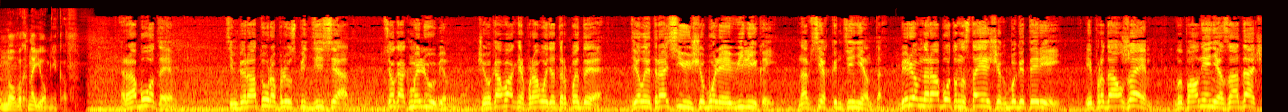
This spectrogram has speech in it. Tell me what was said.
новых наемников. Работаем. Температура плюс 50. Все как мы любим. ЧВК «Вагнер» проводит РПД. Делает Россию еще более великой на всех континентах. Берем на работу настоящих богатырей и продолжаем выполнение задач,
